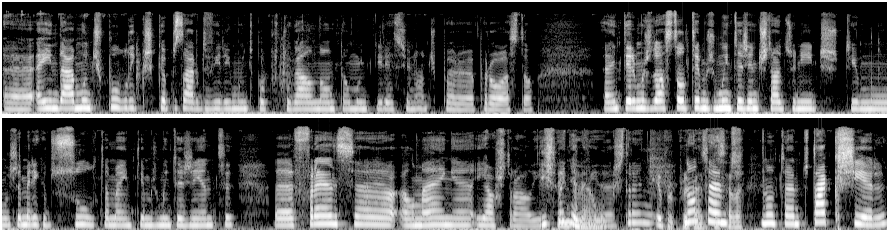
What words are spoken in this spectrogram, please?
Ah, ainda há muitos públicos que, apesar de virem muito para Portugal, não estão muito direcionados para, para o hostel. Em termos de hostel, temos muita gente dos Estados Unidos, temos América do Sul também, temos muita gente, ah, França, Alemanha e Austrália. E Espanha não? Que estranho. Eu por, por não tanto, pensava. não tanto. Está a crescer,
